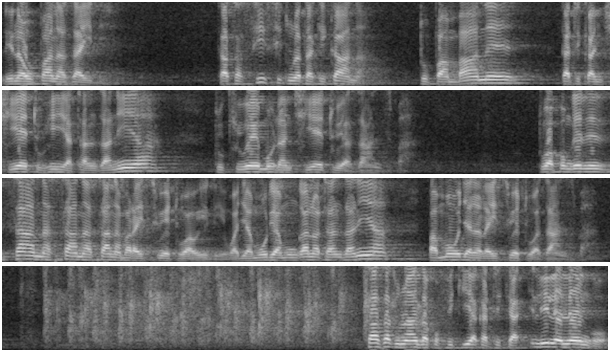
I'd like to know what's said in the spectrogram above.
lina upana zaidi. Sasa sisi tunatakikana tupambane katika nchi yetu hii ya Tanzania, tukiwemo na nchi yetu ya Zanzibar. Tuwapongeze sana sana sana marais wetu wawili wa Jamhuri ya Muungano wa Tanzania pamoja na rais wetu wa Zanzibar. Sasa tunaanza kufikia katika lile lengo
